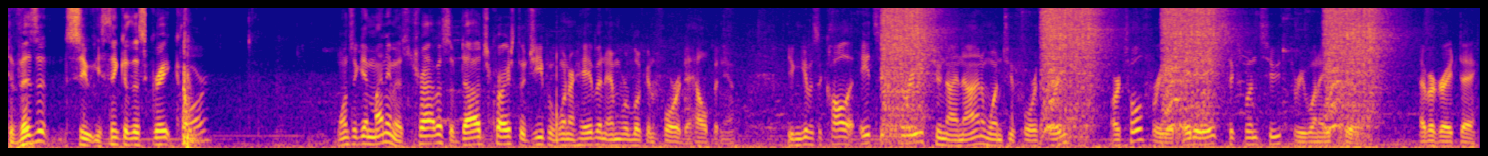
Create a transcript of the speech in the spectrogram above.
to visit, see what you think of this great car. Once again, my name is Travis of Dodge Chrysler Jeep of Winter Haven, and we're looking forward to helping you. You can give us a call at 863-299-1243 or toll free at 888-612-3182. Have a great day.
